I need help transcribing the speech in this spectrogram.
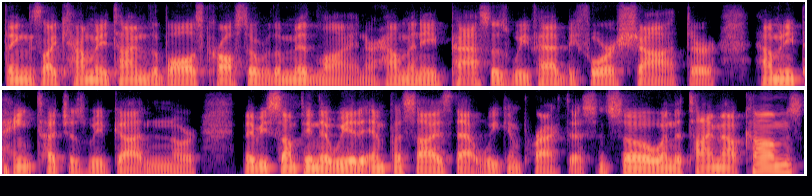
things like how many times the ball has crossed over the midline or how many passes we've had before a shot or how many paint touches we've gotten or maybe something that we had emphasized that week in practice. And so when the timeout comes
